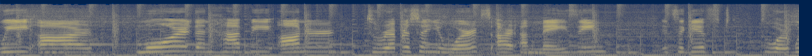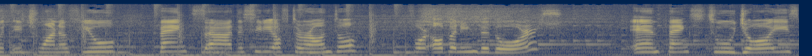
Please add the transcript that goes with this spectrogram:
We are more than happy, honored to represent your works are amazing. It's a gift to work with each one of you. Thanks uh, the City of Toronto for opening the doors. And thanks to Joyce,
